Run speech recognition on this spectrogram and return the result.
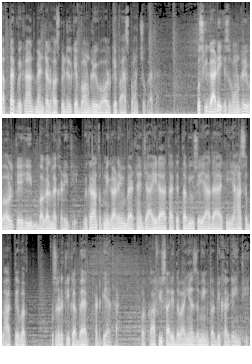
अब तक विक्रांत मेंटल हॉस्पिटल के बाउंड्री वॉल के पास पहुँच चुका था। उसकी गाड़ी इस बाउंड्री वॉल के ही बगल में खड़ी थी। विक्रांत अपनी गाड़ी में बैठने जा ही रहा था कि तभी उसे याद आया कि यहाँ से भागते वक्त उस लड़की का बैग फट गया था और काफ़ी सारी दवाइयाँ ज़मीन पर बिखर गई थी।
